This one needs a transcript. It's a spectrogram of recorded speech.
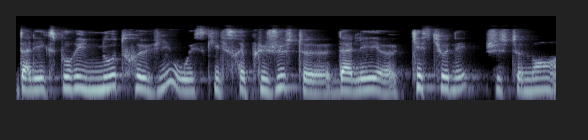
d'aller explorer une autre vie ou est-ce qu'il serait plus juste d'aller questionner justement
